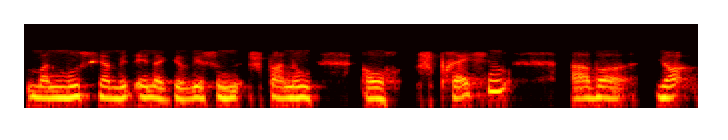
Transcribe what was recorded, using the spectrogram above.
Man muss ja mit einer gewissen Spannung auch sprechen. Aber ja,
